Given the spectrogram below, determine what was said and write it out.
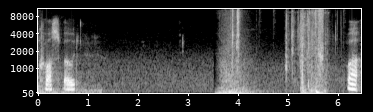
crossbowed. What?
